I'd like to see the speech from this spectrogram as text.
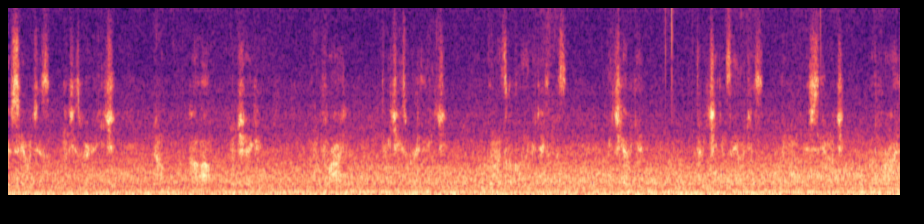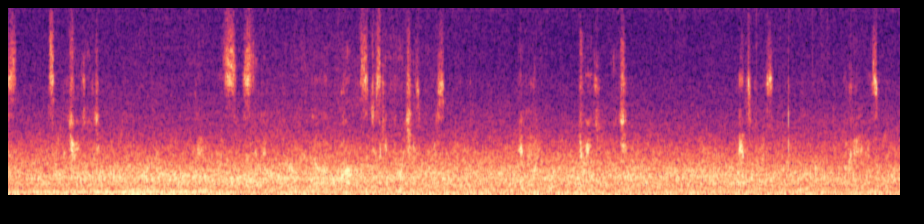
fish sandwiches, one cheeseburger each. No, how about one shake, one fry, three cheeseburgers each? No, that's completely ridiculous. We each gotta get three chicken sandwiches and one fish sandwich with fries and some to drink each. Okay, that's stupid. No, all of us just get four cheeseburgers and one drink each. And some fries. Okay, that's cool.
